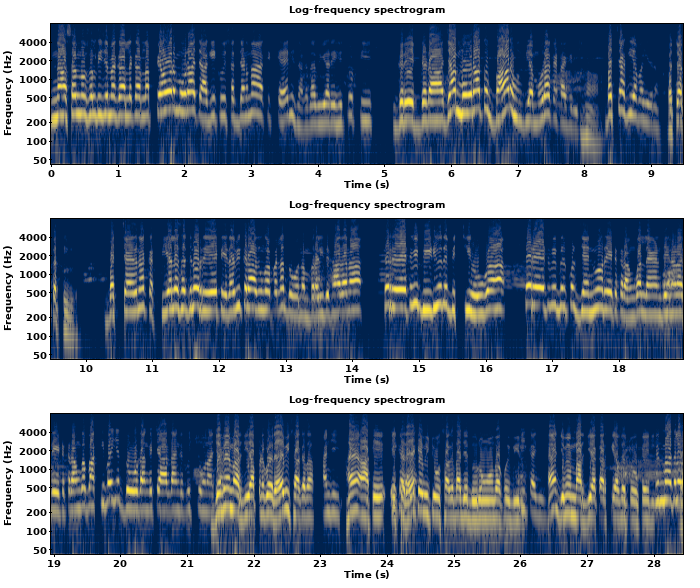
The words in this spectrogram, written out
ਨਸਲ ਨਸਲ ਦੀ ਜੇ ਮੈਂ ਗੱਲ ਕਰ ਲਾਂ ਪਿਓਰ ਮੋਰਾ ਚ ਆ ਗਈ ਕੋਈ ਸੱਜਣ ਨਾ ਆ ਕੇ ਕਹਿ ਨਹੀਂ ਸਕਦਾ ਵੀ ਯਾਰ ਇਹ ਝੋਟੀ ਗ੍ਰੇਡਡ ਆ ਜਾਂ ਮੋਰਾ ਤੋਂ ਬਾਹਰ ਹੁੰਦੀ ਆ ਮੋਰਾ ਕੈਟਾਗਰੀ ਹਾਂ। ਬੱਚਾ ਕੀ ਆ ਬਾਈ ਇਹਦੇ ਬੱਚਾ ਕੱਟੀ ਵੀਰ। ਬੱਚਾ ਇਹਦੇ ਨਾਲ ਕੱਟੀ ਵਾਲਾ ਸੱਜਣੋ ਰੇਟ ਇਹਦਾ ਵੀ ਕਰਾ ਦੂੰਗਾ ਪਹਿਲਾਂ ਦੋ ਨੰਬਰ ਵਾਲੀ ਦਿਖਾ ਦੇਣਾ। ਤੇ ਰੇਟ ਵੀ ਵੀਡੀਓ ਦੇ ਵਿੱਚ ਹੀ ਹੋਊਗਾ ਤੇ ਰੇਟ ਵੀ ਬਿਲਕੁਲ ਜੈਨੂਅਨ ਰੇਟ ਕਰਾਉਂਗਾ ਲੈਣ ਦੇਣ ਵਾਲਾ ਰੇਟ ਕਰਾਉਂਗਾ ਬਾਕੀ ਬਾਈ ਜੇ ਦੋ ਡੰਗ ਚਾਰ ਡੰਗ ਕੋਈ ਚੋਣਾ ਜਿਵੇਂ ਮਰਜ਼ੀ ਆਪਣੇ ਕੋਲ ਰਹਿ ਵੀ ਸਕਦਾ। ਹਾਂਜੀ। ਹੈ ਆ ਕੇ ਇੱਕ ਰਹਿ ਕੇ ਵੀ ਚੋ ਸਕਦਾ ਜੇ ਦੂਰੋਂ ਆਉਂਦਾ ਕੋਈ ਵੀਰ। ਹੈ ਜਿਵੇਂ ਮਰਜ਼ੀ ਆ ਕਰਕੇ ਆਪਦੇ ਚੋਕੇ ਵੀ ਮਤਲਬ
